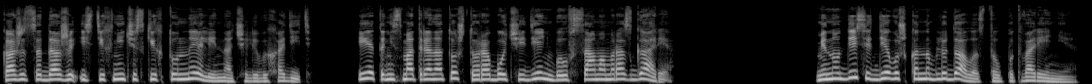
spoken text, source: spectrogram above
Кажется, даже из технических туннелей начали выходить. И это несмотря на то, что рабочий день был в самом разгаре. Минут десять девушка наблюдала столпотворение,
